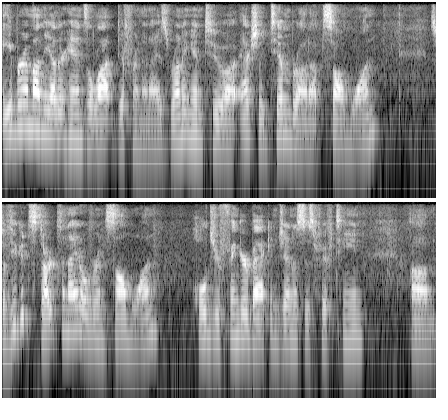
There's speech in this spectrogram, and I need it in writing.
Abram, on the other hand, is a lot different, and I was running into uh, actually Tim brought up Psalm 1. So if you could start tonight over in Psalm 1, hold your finger back in Genesis 15. Um,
